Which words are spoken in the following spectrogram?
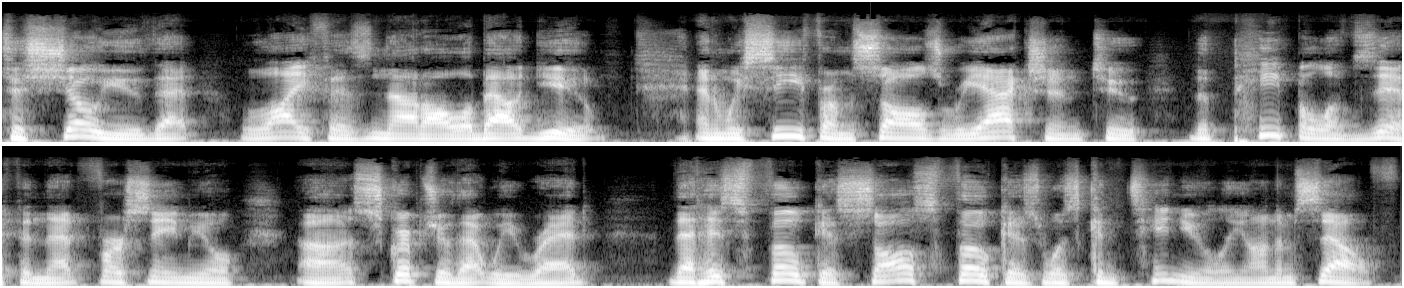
to show you that life is not all about you. And we see from Saul's reaction to the people of Ziph in that first Samuel uh, scripture that we read, that his focus, Saul's focus was continually on himself.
